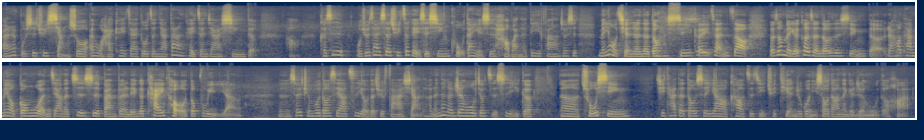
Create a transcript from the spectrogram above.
反而不是去想说，哎，我还可以再多增加，当然可以增加新的。好可是我觉得在社区这个也是辛苦，但也是好玩的地方，就是没有前人的东西可以参照。有时候每个课程都是新的，然后它没有公文这样的制式版本，连个开头都不一样。嗯，所以全部都是要自由的去发想的。可能那个任务就只是一个呃雏形，其他的都是要靠自己去填。如果你收到那个任务的话，是。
